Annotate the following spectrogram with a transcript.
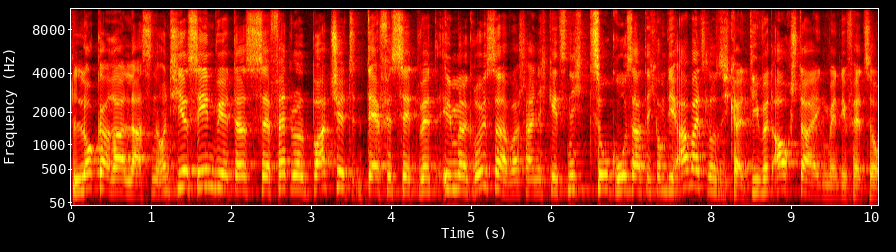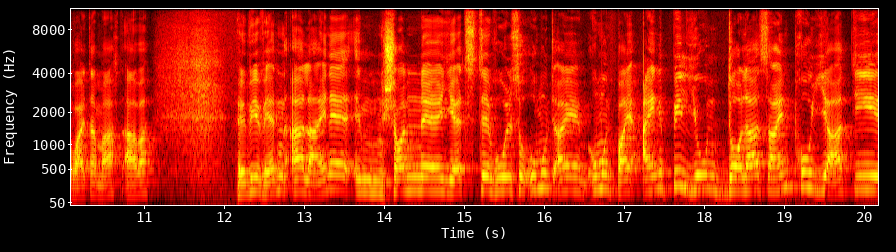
lockerer lassen. Und hier sehen wir, das Federal Budget Deficit wird immer größer, wahrscheinlich geht es nicht so großartig um die Arbeitslosigkeit, die wird auch steigen, wenn die Fed so weitermacht, aber äh, wir werden alleine ähm, schon äh, jetzt äh, wohl so um und, um und bei eine Billion Dollar sein pro Jahr, die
